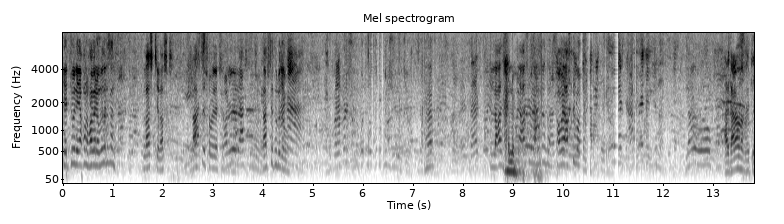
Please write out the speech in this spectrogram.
একটু এখন হবে না বুঝতে পারছেন? লাস্টে লাস্ট লাস্টে সবাই একসাথে লাস্টে তুলে দেবো। হ্যাঁ? সবাই আসতে পারবে। আর দাঁড়াও না থাকে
